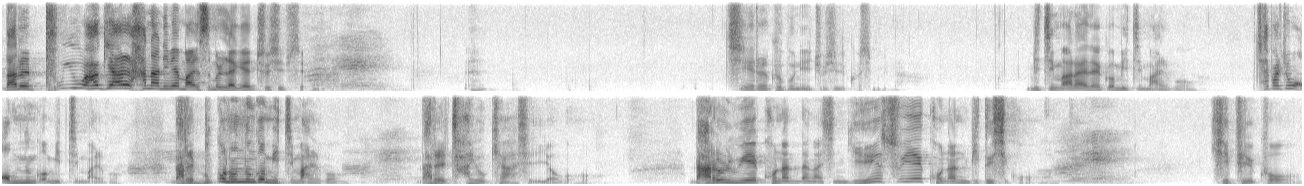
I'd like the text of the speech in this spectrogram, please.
나를 부유하게 할 하나님의 말씀을 내게 주십시오. 지혜를 그분이 주실 것입니다. 믿지 말아야 될 거 믿지 말고, 제발 좀 없는 거 믿지 말고, 나를 묶어 놓는 거 믿지 말고, 나를 자유케 하시려고, 나를 위해 고난 당하신 예수의 고난 믿으시고, 기필코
